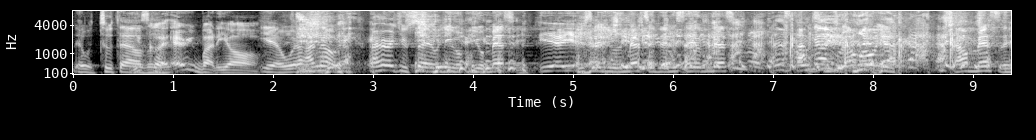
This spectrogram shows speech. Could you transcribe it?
there were You 2,000. cut everybody off. Yeah, well, I know. I heard you say when you, were- you were messy. Yeah, yeah. You said you were messy, then you said messy. I got you. I'm on you. I'm messy.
